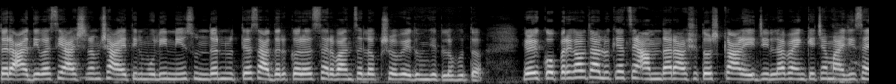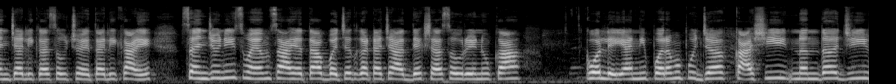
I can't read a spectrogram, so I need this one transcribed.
तर आदिवासी आश्रम शाळेतील मुलींनी सुंदर नृत्य सादर करत सर्वांचं लक्ष वेधून घेतलं होतं. यावेळी कोपरगाव तालुक्याचे आमदार आशुतोष काळे जिल्हा बँकेच्या माजी संचालिका सौ चैताली काळे संजीवनी स्वयंसहाय्यता बचत गटाच्या अध्यक्षा सौ रेणुका कोल्हे यांनी परमपूज्य काशी नंदजी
